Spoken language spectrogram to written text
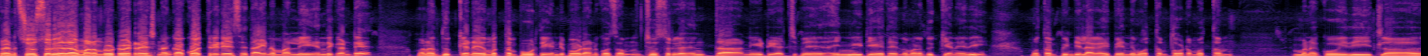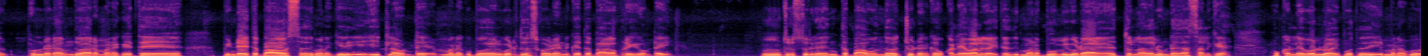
ఫ్రెండ్స్ చూస్తారు కదా మనం రోటివేటర్ వేసినాక ఒక త్రీ డేస్ అయితే అయినాం మళ్ళీ. ఎందుకంటే మన దుక్కి అనేది మొత్తం పూర్తిగా ఎండిపోవడానికి కోసం చూస్తారు కదా ఎంత నీట్గా వచ్చిపోయి నీట్గా అయితే అయిందో మన దుక్కి అనేది. మొత్తం పిండిలాగా అయిపోయింది మొత్తం తోట మొత్తం. మనకు ఇది ఇట్లా ఉండడం ద్వారా మనకైతే పిండి అయితే బాగా వస్తుంది మనకి ఇది. ఇట్లా ఉంటే మనకు బోయలు కూడా దోసుకోవడానికి అయితే బాగా ఫ్రీగా ఉంటాయి. చూస్తారు కదా ఎంత బాగుందో. చూడడానికి ఒక లెవెల్గా అవుతుంది మన భూమి కూడా ఎత్తుల నదులు ఉండదు అసలుకే. ఒక లెవెల్లో అయిపోతుంది మనకు.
